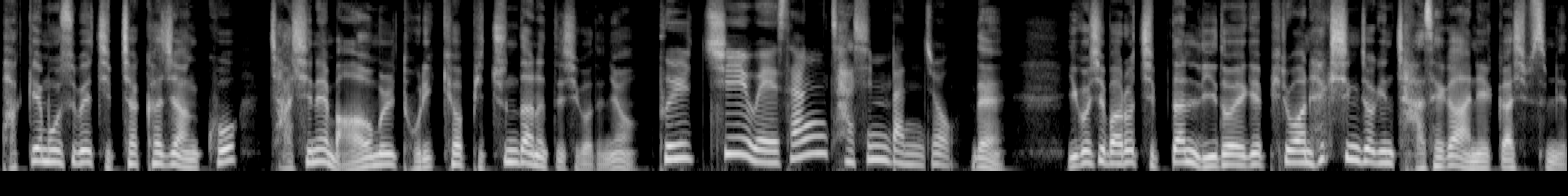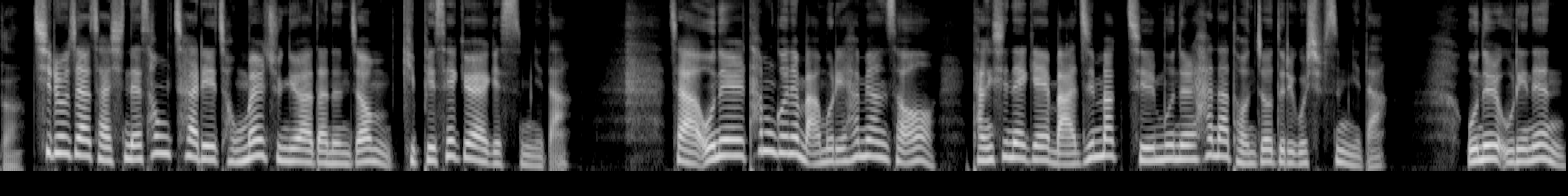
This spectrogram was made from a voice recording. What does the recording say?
밖의 모습에 집착하지 않고 자신의 마음을 돌이켜 비춘다는 뜻이거든요. 불취외상 자신반조. 네, 이것이 바로 집단 리더에게 필요한 핵심적인 자세가 아닐까 싶습니다. 치료자 자신의 성찰이 정말 중요하다는 점 깊이 새겨야겠습니다. 자, 오늘 탐구를 마무리하면서 당신에게 마지막 질문을 하나 던져드리고 싶습니다. 오늘 우리는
